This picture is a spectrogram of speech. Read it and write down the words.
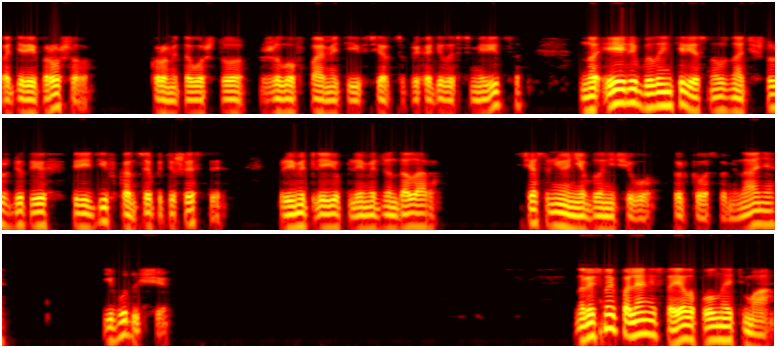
потерей прошлого, кроме того, что жило в памяти и в сердце, приходилось смириться, но Эйли было интересно узнать, что ждет ее впереди в конце путешествия, примет ли ее племя Джандалара. Сейчас у нее не было ничего, только воспоминания и будущее. На лесной поляне стояла полная тьма.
